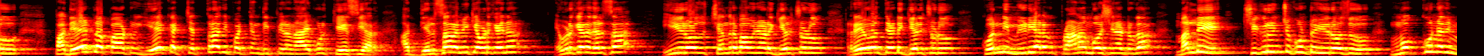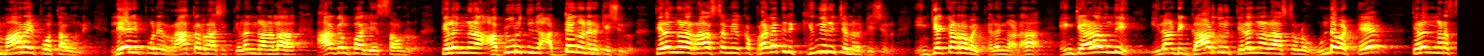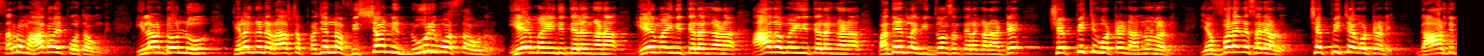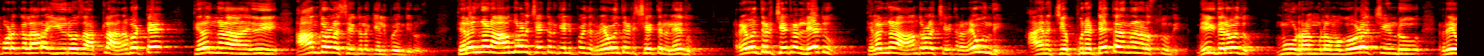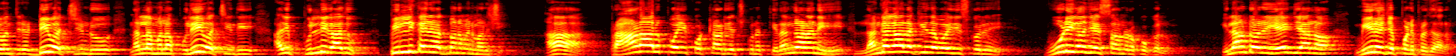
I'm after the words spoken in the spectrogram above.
పదేళ్ళ పాటు ఏక చిత్రాధిపత్యం తిప్పిన నాయకుడు కేసీఆర్. అది తెలుసా మీకు ఎవరికైనా? ఎవరికైనా తెలుసా? ఈరోజు చంద్రబాబు నాయుడు గెలుచుడు రేవంత్ రెడ్డి గెలుచుడు కొన్ని మీడియాలకు ప్రాణం పోసినట్టుగా మళ్ళీ చిగురించుకుంటూ ఈరోజు మొక్కున్నది మానైపోతా ఉన్నాయి. లేనిపోని రాతలు రాసి తెలంగాణలో ఆగంపాలు చేస్తూ ఉన్నారు. తెలంగాణ అభివృద్ధిని అడ్డంగా నరకేశులు తెలంగాణ రాష్ట్రం యొక్క ప్రగతిని కింది నుంచి నరకేశులు ఇంకెక్కడ రాబాయి తెలంగాణ? ఇంకేడా ఉంది? ఇలాంటి గాడిదలు తెలంగాణ రాష్ట్రంలో ఉండబట్టే తెలంగాణ సర్వం ఆగమైపోతా ఉంది. ఇలాంటి వాళ్ళు తెలంగాణ రాష్ట్ర ప్రజల విషయాన్ని నూరిపోస్తా ఉన్నారు. ఏమైంది తెలంగాణ? ఏమైంది తెలంగాణ? ఆగమైంది తెలంగాణ? పదేండ్ల విధ్వంసం తెలంగాణ అంటే చెప్పించి కొట్టండి అన్నులని. ఎవడైనా సరే ఆడు చెప్పించే కొట్టండి. గాడిది కొడకలారా ఈరోజు అట్లా అనబట్టే తెలంగాణ అనేది ఆంధ్రుల చేతులకు వెళ్ళిపోయింది ఈరోజు. తెలంగాణ ఆంధ్రోళ చేతులకు వెళ్ళిపోయింది రేవంత్ రెడ్డి చేతిలో లేదు. రేవంత్ రెడ్డి చేతిలో లేదు. తెలంగాణ ఆంధ్రలో చేతిలోనే ఉంది. ఆయన చెప్పినట్టే తెలంగాణ నడుస్తుంది. మీకు తెలియదు మూడు రంగుల మగోడు వచ్చిండు రేవంత్ రెడ్డి వచ్చిండు నల్లమల్ల పులి వచ్చింది. అది పుల్లి కాదు పిల్లికైన అద్భుతమైన మనిషి. ఆ ప్రాణాలు పోయి కొట్లాడి తెచ్చుకున్న తెలంగాణని లంగగాల కింద పోయి తీసుకొని ఊడిగా చేస్తా ఉన్నారు ఒక్కొక్కరు ఇలాంటి వాళ్ళు ఏం చేయాలో మీరే చెప్పండి ప్రజారా.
